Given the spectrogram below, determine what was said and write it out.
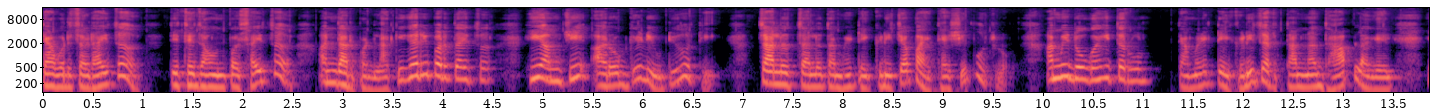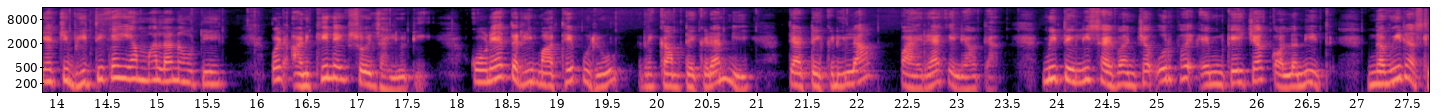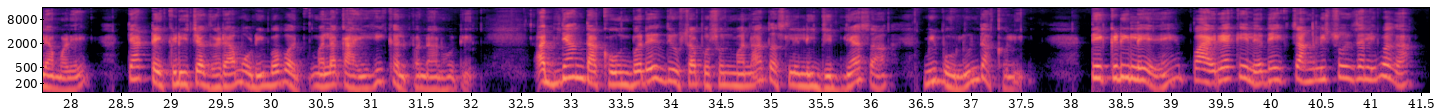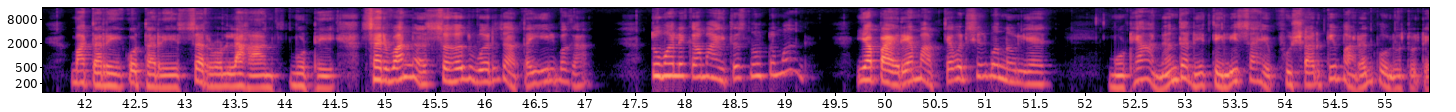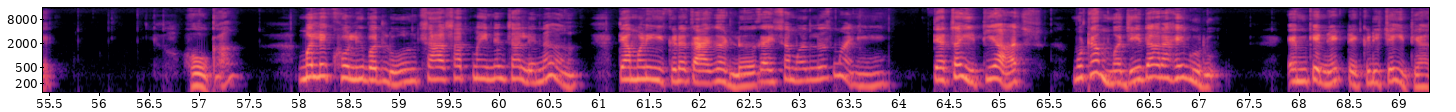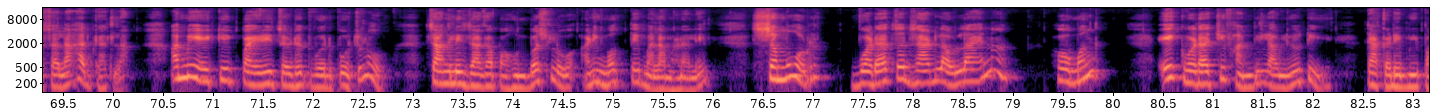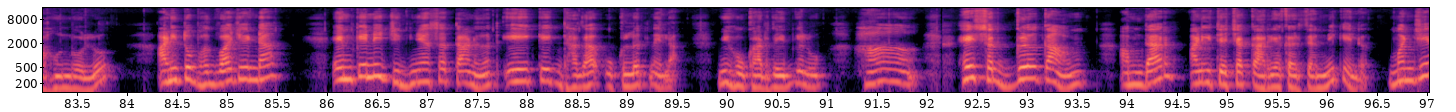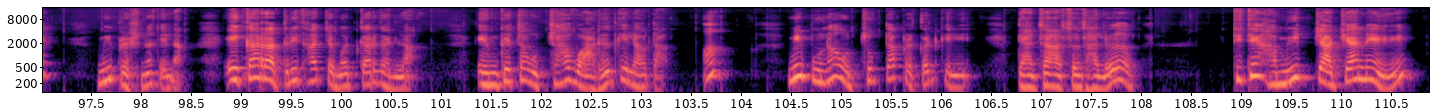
त्यावर चढायचं तिथे जाऊन बसायचं अंधार पडला की घरी परतायचं. ही आमची आरोग्य ड्युटी होती. चालत चालत आम्ही टेकडीच्या पायथ्याशी पोचलो आम्ही दोघंही तरुण त्यामुळे टेकडी चढताना धाप लागेल याची भीती काही आम्हाला नव्हती. पण आणखीन एक सोय झाली होती. कोण्यातरी माथे पुरू रिकाम टेकड्यांनी त्या टेकडीला पायऱ्या केल्या होत्या. मी तेली साहेबांच्या उर्फ एम केच्या कॉलनीत नवीन असल्यामुळे त्या टेकडीच्या घडामोडीबाबत मला काहीही कल्पना नव्हती. अज्ञान दाखवून बरेच दिवसापासून मनात असलेली जिज्ञासा मी बोलून दाखवली. टेकडीले पायऱ्या केल्याने एक चांगली सोय झाली बघा. म्हातारे कोतारे सर्व लहान मोठे सर्वांना सहज वर जाता येईल बघा. तुम्हाला का माहीतच नव्हतं मग? या पायऱ्या मागच्या वर्षीच बनवली आहेत. मोठ्या आनंदाने तेली साहेब फुशारकी मारत बोलत होते. हो का? मला खोली बदलून सहा सात महिनेच झाले ना. त्यामुळे इकडं काय घडलं काही समजलंच नाही. त्याचा इतिहास मोठा मजेदार आहे गुरु. एम केने टेकडीच्या इतिहासाला हात घातला. आम्ही एक एक पायरी चढत वर पोचलो. चांगली जागा पाहून बसलो आणि मग ते मला म्हणाले समोर वडाचं झाड लावलं आहे ना? हो मग? एक वडाची फांदी लावली होती. त्याकडे मी पाहून बोललो आणि तो भगवा झेंडा? एम केने जिज्ञासा ताणत एक एक धागा उकलत नेला. मी होकार देत गेलो हां हे सगळं काम आमदार आणि त्याच्या कार्यकर्त्यांनी केलं. म्हणजे? मी प्रश्न केला. एका रात्रीत हा चमत्कार घडला. एम केचा उत्साह वाढत गेला होता. हां मी पुन्हा उत्सुकता प्रकट केली. त्याचं असं झालं तिथे हमीद चाच्याने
